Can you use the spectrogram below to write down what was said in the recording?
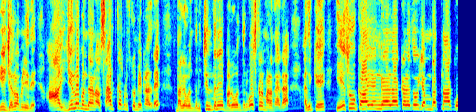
ಈ ಜನ್ಮ ಬಂದಿದೆ. ಆ ಜನ್ಮ ಬಂದಾಗ ನಾವು ಸಾರ್ಥಕ ಪಡಿಸ್ಕೊಬೇಕಾದ್ರೆ ಭಗವಂತನ ಚಿಂತನೆ, ಭಗವಂತನಿಗೋಸ್ಕರ ಮಾಡಿದಾಗ ಅದಕ್ಕೆ ಏಸು ಕಾಯಂಗಳ ಕಳೆದು ಎಂಬತ್ನಾಲ್ಕು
